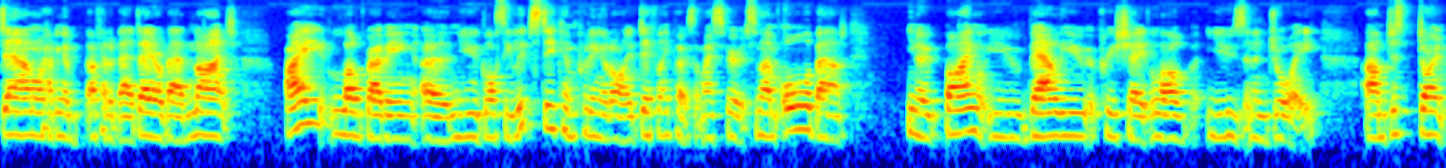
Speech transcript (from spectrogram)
down or having a, I've had a bad day or a bad night, I love grabbing a new glossy lipstick and putting it on. It definitely perks up my spirits. And I'm all about, you know, buying what you value, appreciate, love, use, and enjoy. Um, just don't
